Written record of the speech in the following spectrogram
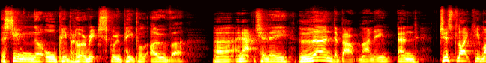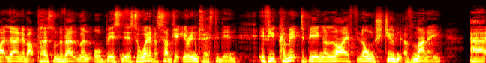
assuming that all people who are rich screw people over, uh, and actually learned about money and just like you might learn about personal development or business or whatever subject you're interested in, if you commit to being a lifelong student of money, uh,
